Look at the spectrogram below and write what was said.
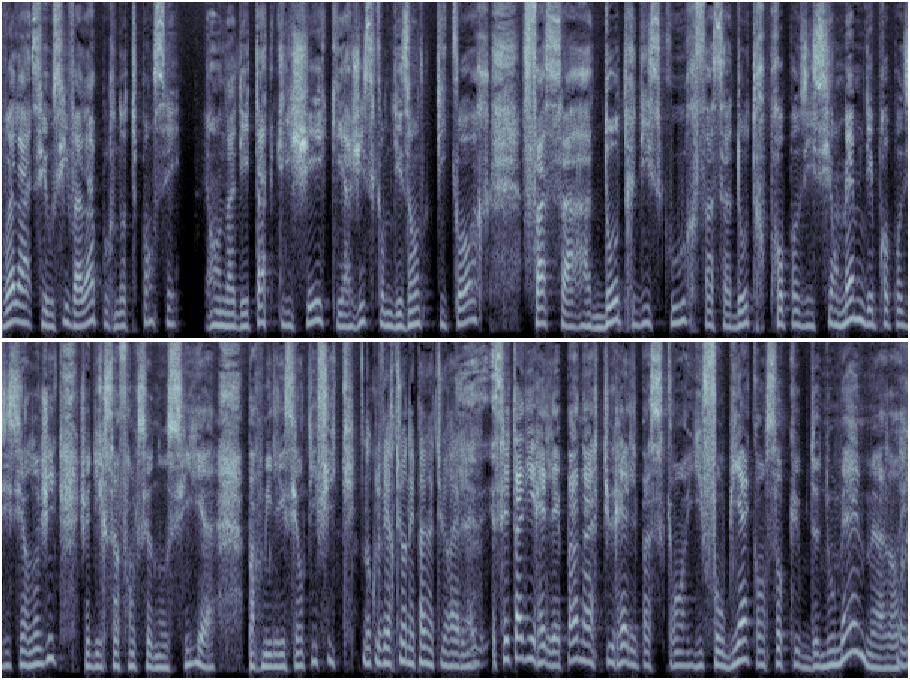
Voilà, c'est aussi valable pour notre pensée. On a des tas de clichés qui agissent comme des anticorps face à, à d'autres discours, face à d'autres propositions, même des propositions logiques. Je veux dire, ça fonctionne aussi euh, parmi les scientifiques. Donc l'ouverture n'est pas naturelle. Euh, C'est-à-dire, elle n'est pas naturelle parce qu'il faut bien qu'on s'occupe de nous-mêmes, alors oui.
